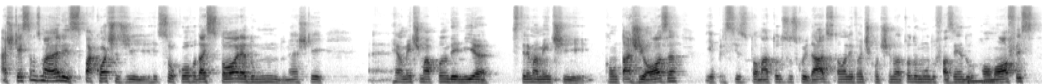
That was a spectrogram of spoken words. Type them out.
acho que esse é um dos maiores pacotes de socorro da história do mundo, né? Acho que é realmente uma pandemia extremamente contagiosa e é preciso tomar todos os cuidados. Então a Levante continua todo mundo fazendo home office,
